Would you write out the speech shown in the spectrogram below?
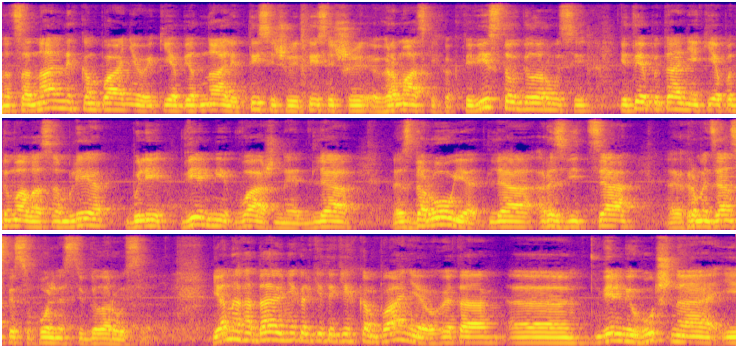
нацыянальных кампаніяў, якія аб'ядналі тысячы і тысячы грамадскіх актывістаў Беларусі. І тыя пытанні, якія падымала асамблея, былі вельмі важныя для здароўя, для развіцця грамадзянскай супольнасці Беларусі. Я нагадаю некалькі такіх кампаніяў, гэта э, вельмі гучная і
